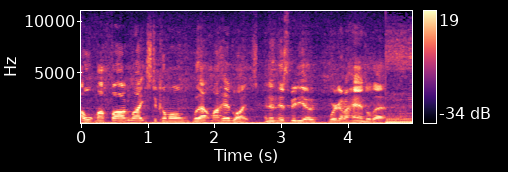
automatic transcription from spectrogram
I want my fog lights to come on without my headlights. And in this video, we're gonna handle that.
